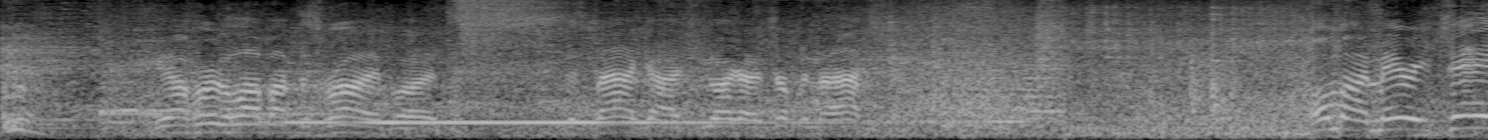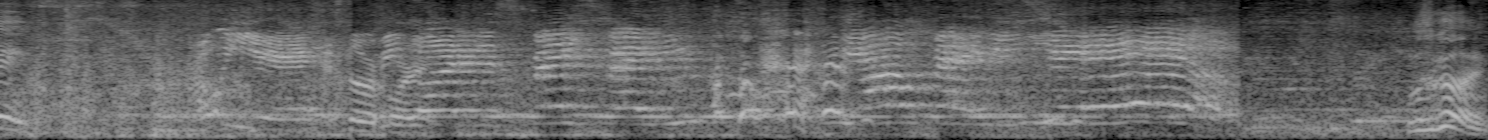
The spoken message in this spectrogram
yeah, I've heard a lot about this ride, but this bad guy, you know I gotta jump into action. Oh my, Mary Jane! Oh yeah. It's still recording. Going baby. we out, baby. Yeah. It was good.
